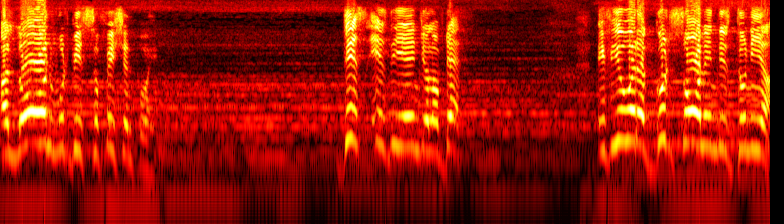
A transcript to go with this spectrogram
alone would be sufficient for him. This is the angel of death. If you were a good soul in this dunya,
